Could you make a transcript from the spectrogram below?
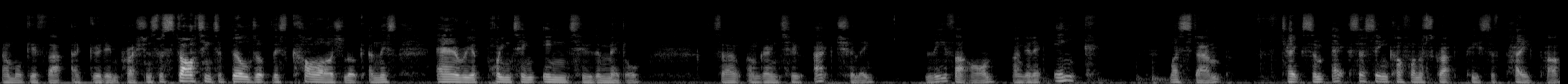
and we'll give that a good impression. So we're starting to build up this collage look and this area pointing into the middle. So I'm going to actually leave that on. I'm going to ink my stamp, take some excess ink off on a scrap piece of paper,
